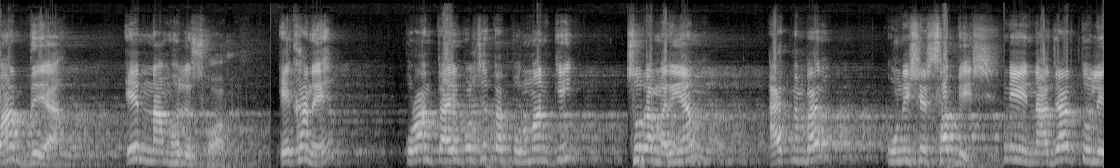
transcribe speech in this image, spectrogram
বাদ দেয়া, এর নাম হলো সব এখানে কোরআন তাই বলছে, তার প্রমাণ কি? সুরা মারিয়াম, আয়াত নাম্বার উনিশের ছাব্বিশ। নাজার তুলি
